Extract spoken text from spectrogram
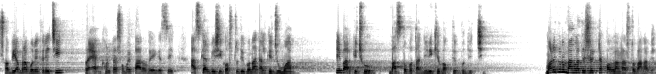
সবই আমরা বলে ফেলেছি। প্রায় এক ঘণ্টা সময় পারও হয়ে গেছে। আজকে আর বেশি কষ্ট দিব না, কালকে জুমাত। এবার কিছু বাস্তবতা নিরিখে বক্তব্য দিচ্ছি। মনে করুন বাংলাদেশের একটা কল্যাণ রাষ্ট্র বানাবেন।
